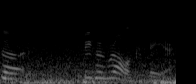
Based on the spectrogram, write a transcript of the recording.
bigger, bigger rock there.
